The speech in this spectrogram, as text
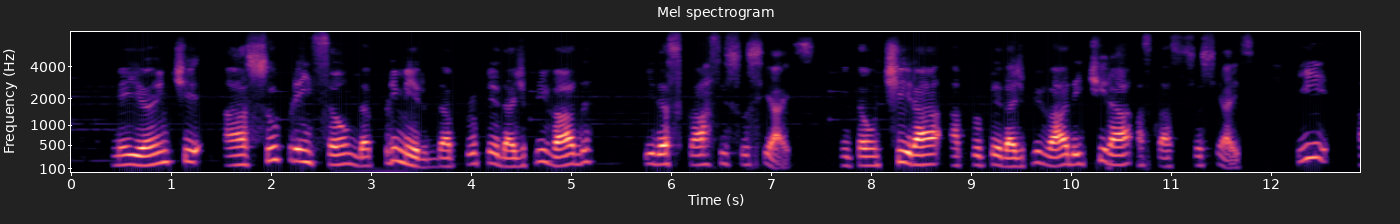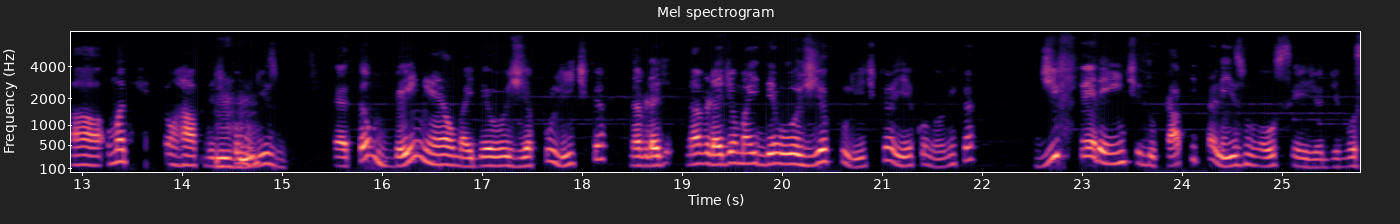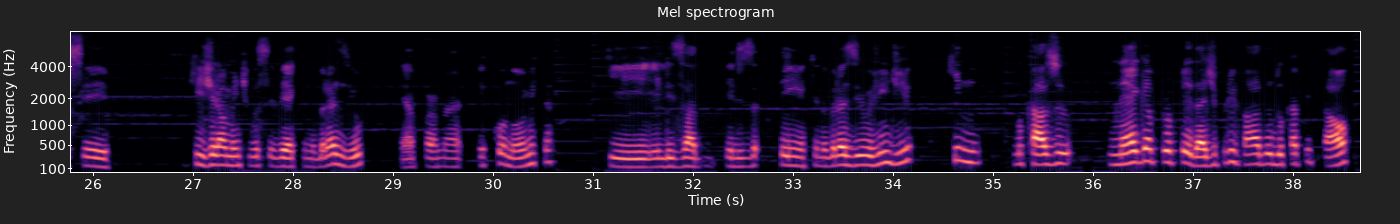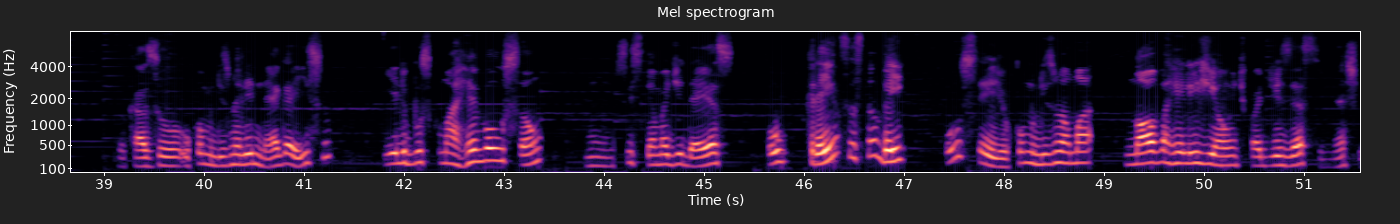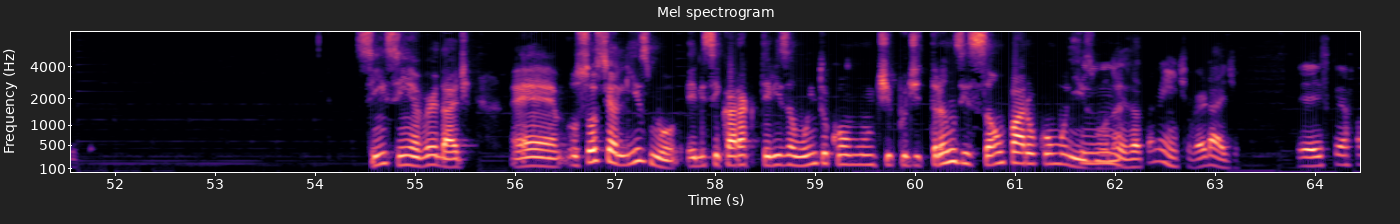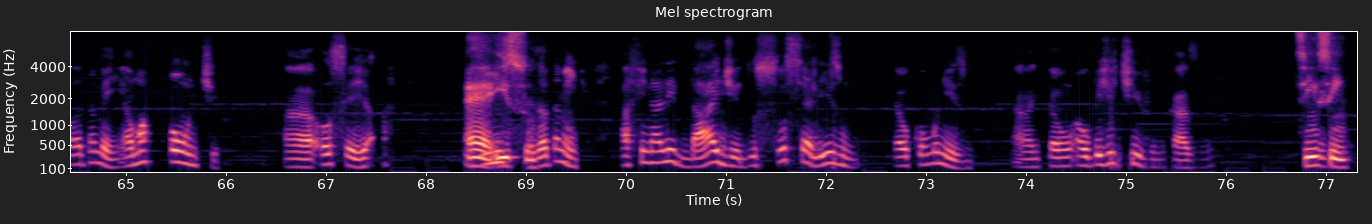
mediante a supreensão da primeiro da propriedade privada e das classes sociais. Então, tirar a propriedade privada e tirar as classes sociais. E uh, uma definição rápida de uhum. comunismo é, também é uma ideologia política na verdade, na verdade é uma ideologia política e econômica diferente do capitalismo, ou seja, de você que geralmente você vê aqui no Brasil, é a forma econômica que eles, eles têm aqui no Brasil hoje em dia, que no caso nega a propriedade privada do capital. No caso, o comunismo ele nega isso e ele busca uma revolução, um sistema de ideias ou crenças também ou seja, o comunismo é uma nova religião, a gente pode dizer assim, né, Chico? Sim, sim, é verdade. É, o socialismo ele se caracteriza muito como um tipo de transição para o comunismo, sim, né? Exatamente, é verdade. É isso que eu ia falar também. É uma ponte, uh, ou seja, é isso, isso, exatamente. A finalidade do socialismo é o comunismo. Uh, então, é o objetivo, no caso. Né? Sim, sim.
